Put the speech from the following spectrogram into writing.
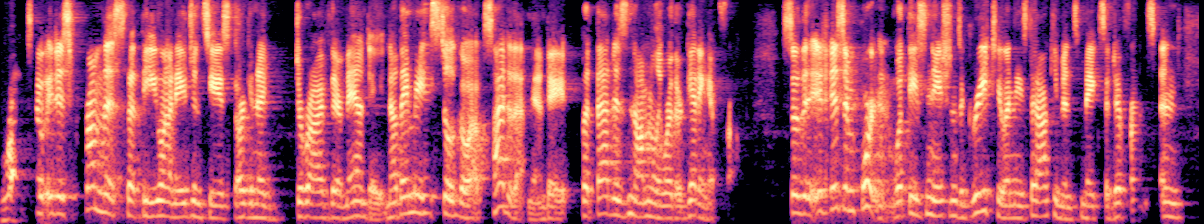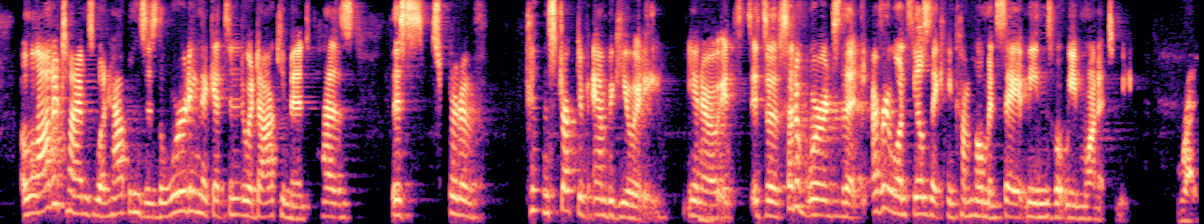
Right. So it is from this that the un agencies are going to derive their mandate. Now they may still go outside of that mandate but that is nominally where they're getting it from. So that it is important what these nations agree to in these documents makes a difference. And a lot of times what happens is the wording that gets into a document has this sort of constructive ambiguity. You know, it's it's a set of words that everyone feels they can come home and say it means what we want it to mean. Right.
